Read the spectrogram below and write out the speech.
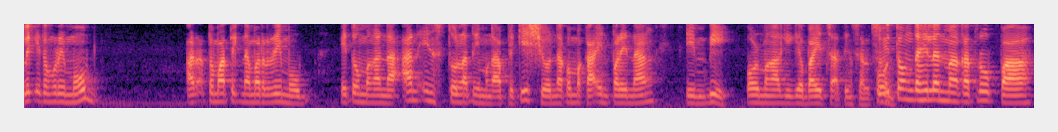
Click itong remove. At automatic na ma-remove itong mga na-uninstall nating mga application na kumakain pa rin ng MB or mga gigabyte sa ating cellphone. So, ito ang dahilan mga katropa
